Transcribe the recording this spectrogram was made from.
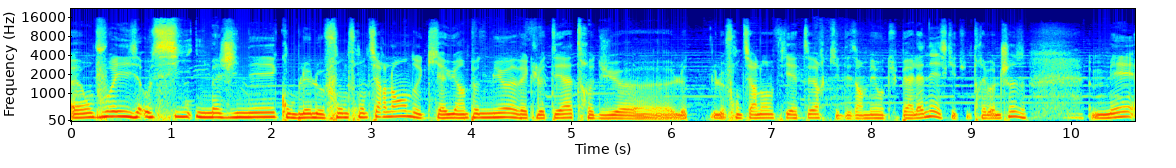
on pourrait aussi imaginer combler le fond de Frontierland, qui a eu un peu de mieux avec le théâtre du le Frontierland Theater, qui est désormais occupé à l'année, ce qui est une très bonne chose. Mais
